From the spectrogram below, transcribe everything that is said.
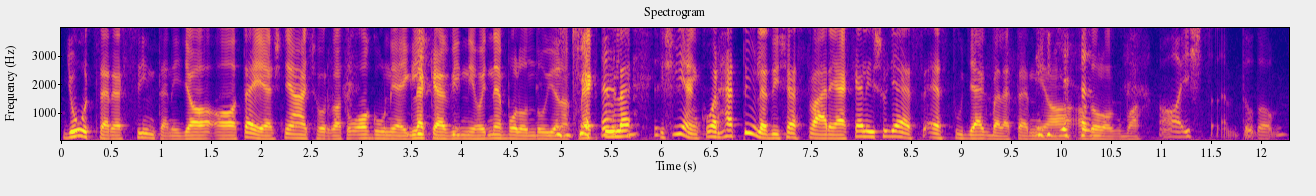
gyógyszeres szinten így a, a teljes nyálcsorgató agóniáig le kell vinni, hogy ne bolonduljanak Igen. meg tőle, és ilyenkor hát tőled is ezt várják el, és ugye ezt, ezt tudják beletenni a, a Igen. dologba. Ó, Istenem, tudom.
